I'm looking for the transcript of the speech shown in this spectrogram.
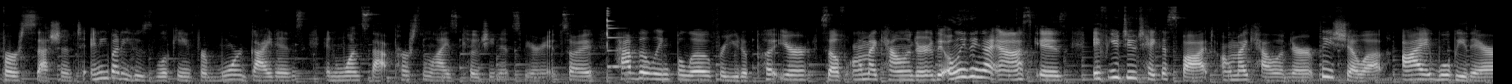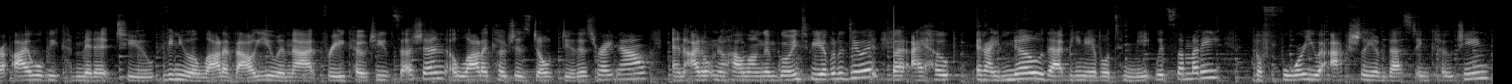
first session to anybody who's looking for more guidance and wants that personalized coaching experience. So I have the link below for you to put yourself on my calendar. The only thing I ask is if you do take a spot on my calendar, please show up. I will be there. I will be committed to giving you a lot of value in that free coaching session. A lot of coaches don't do this right now, and I don't know how long I'm going to be able to do it, but I hope and I know that being able to meet with somebody before you actually invest in coaching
